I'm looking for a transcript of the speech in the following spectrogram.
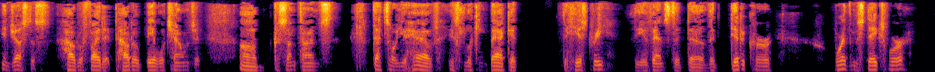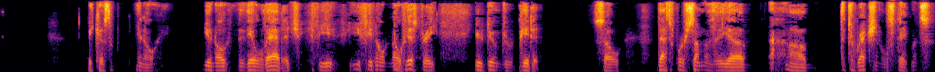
injustice, how to fight it, how to be able to challenge it, because um, sometimes that's all you have is looking back at the history the events that uh, that did occur, where the mistakes were, because you know you know the old adage: if you if you don't know history, you're doomed to repeat it. So that's where some of the uh, uh, the directional statements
